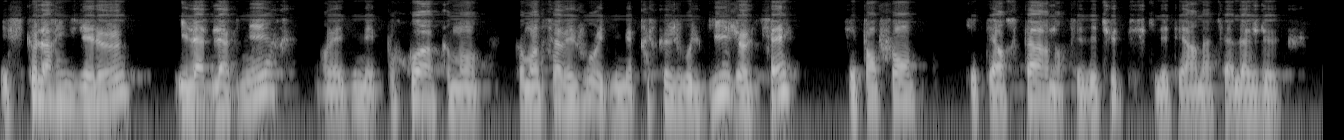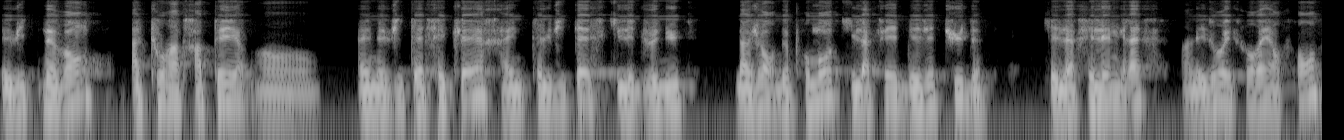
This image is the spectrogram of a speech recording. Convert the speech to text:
et scolarisez-le, il a de l'avenir. On lui a dit mais pourquoi Comment comment le savez-vous? Il dit mais parce que je vous le dis, je le sais. Cet enfant qui était en retard dans ses études puisqu'il était ramassé à l'âge de, de 8-9 ans, a tout rattrapé en, à une vitesse éclair, à une telle vitesse qu'il est devenu major de promo, qu'il a fait des études, qu'il a fait l'ENGREF, hein, les eaux et forêts en France,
